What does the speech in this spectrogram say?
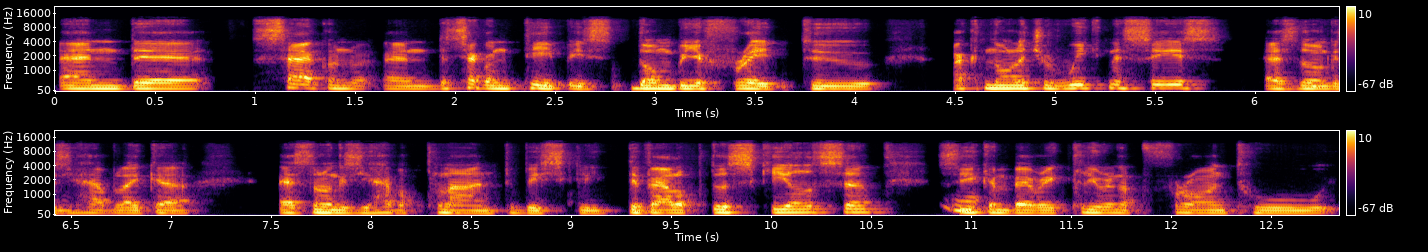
And the second and the second tip is don't be afraid to acknowledge your weaknesses as long as mm-hmm. you have like a as long as you have a plan to basically develop those skills uh, so yeah. you can be very clear and upfront to,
